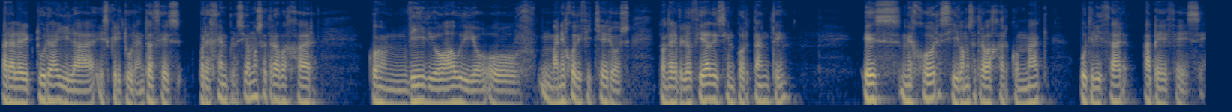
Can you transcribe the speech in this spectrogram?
para la lectura y la escritura. Entonces, por ejemplo, si vamos a trabajar con vídeo, audio o manejo de ficheros donde la velocidad es importante, es mejor si vamos a trabajar con Mac utilizar APFS.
